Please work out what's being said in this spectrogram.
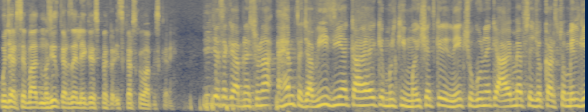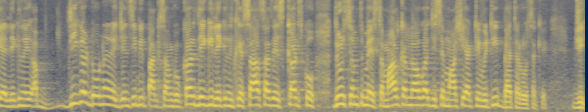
कुछ अरसे बाद मजीद कर्जा लेकर इस, पर इस कर्ज को वापस करें। जी जैसे कि आपने सुना अहम तजावीज़ ये कहा है कि मुल्क की मीशत के लिए नेक शगुन है कि आई एम एफ़ से जो कर्ज तो मिल गया है लेकिन अब दीगर डोनर एजेंसी भी पाकिस्तान को कर्ज देगी लेकिन इसके साथ साथ इस कर्ज को दुरुस्त में इस्तेमाल करना होगा जिससे माशी एक्टिविटी बेहतर हो सके। जी।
